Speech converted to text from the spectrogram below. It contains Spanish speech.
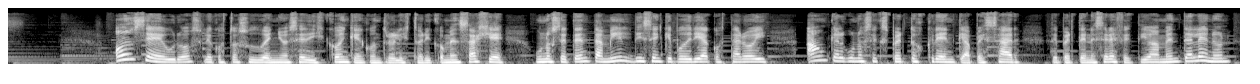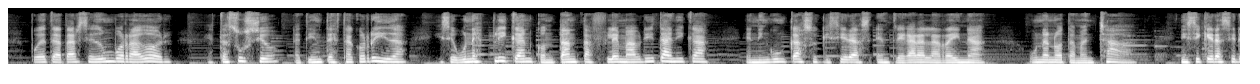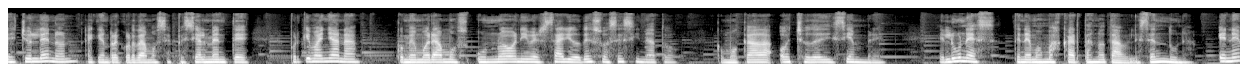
11 euros le costó a su dueño ese disco en que encontró el histórico mensaje. Unos 70 mil dicen que podría costar hoy, aunque algunos expertos creen que a pesar de pertenecer efectivamente a Lennon, puede tratarse de un borrador. Está sucio, la tinta está corrida y según explican con tanta flema británica, en ningún caso quisieras entregar a la reina una nota manchada. Ni siquiera si eres John Lennon, a quien recordamos especialmente, porque mañana conmemoramos un nuevo aniversario de su asesinato, como cada 8 de diciembre. El lunes tenemos más cartas notables en Duna.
